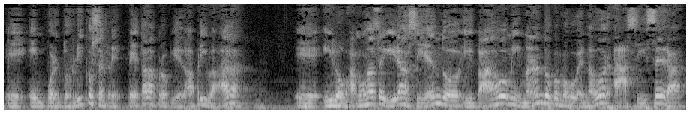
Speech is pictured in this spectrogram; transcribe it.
Eh, en Puerto Rico se respeta la propiedad privada eh, y lo vamos a seguir haciendo y bajo mi mando como gobernador, así será.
